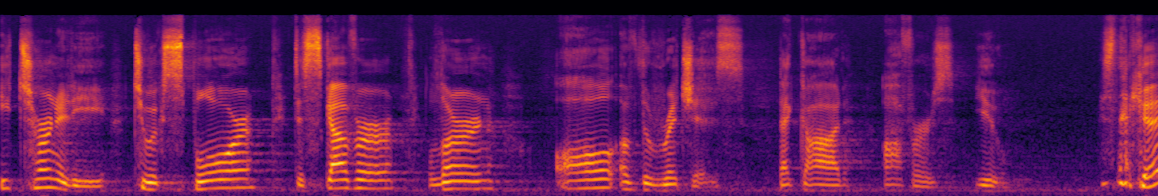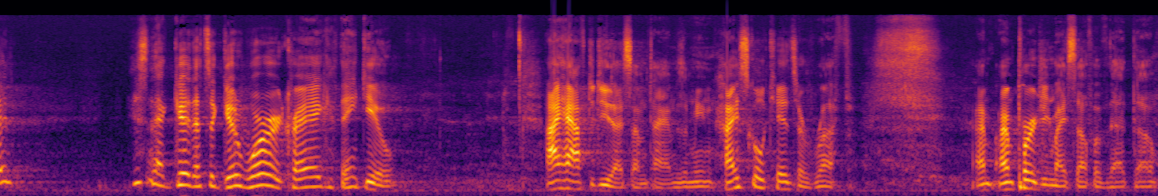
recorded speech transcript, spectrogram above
eternity to explore, discover, learn all of the riches that God offers you. Isn't that good? Isn't that good? That's a good word, Craig. Thank you. I have to do that sometimes. I mean, high school kids are rough. I'm, I'm purging myself of that, though.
